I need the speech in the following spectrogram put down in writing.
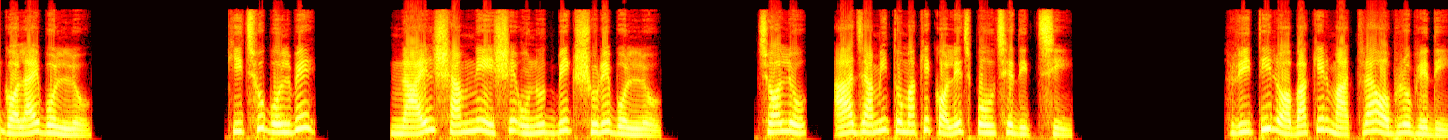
গলায় বলল, কিছু বলবে? নাইল সামনে এসে অনুদ্বেগ সুরে বলল, চলো, আজ আমি তোমাকে কলেজ পৌঁছে দিচ্ছি। রীতির অবাকের মাত্রা অভ্রভেদী।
